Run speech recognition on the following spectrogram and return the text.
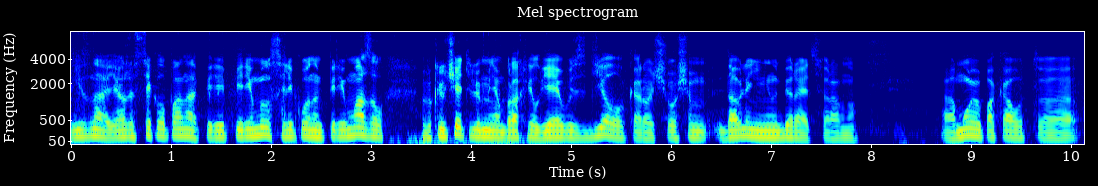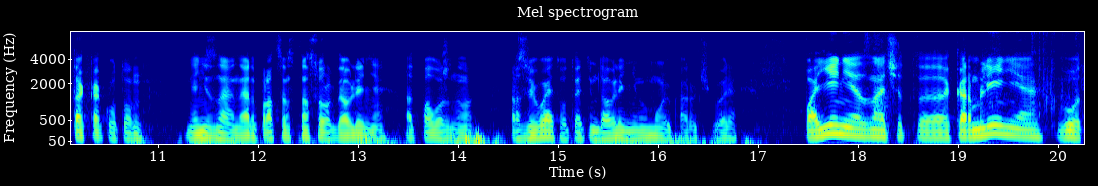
Не знаю, я уже все клапана пере- перемыл, силиконом перемазал, выключатель у меня брахлил, я его сделал, короче. В общем, давление не набирает все равно. А мою пока вот э, так, как вот он, я не знаю, наверное, процентов на 40 давления от положенного развивает, вот этим давлением и мою, короче говоря. Поение, значит, э, кормление, вот,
